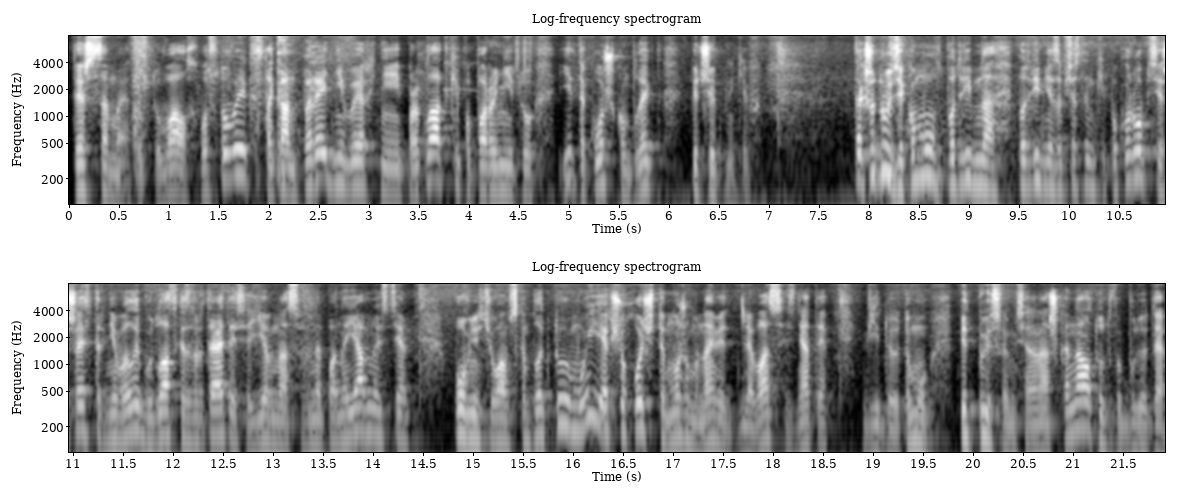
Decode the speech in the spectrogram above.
те ж саме. Тобто вал хвостовик, стакан передній, верхній, прокладки по пароніту і також комплект підшипників. Так що, друзі, кому потрібна, потрібні запчастинки по коробці, шестерні вали, будь ласка, звертайтеся, є в нас в не- по наявності. Повністю вам скомплектуємо. І якщо хочете, можемо навіть для вас зняти відео. Тому підписуємося на наш канал. Тут ви будете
